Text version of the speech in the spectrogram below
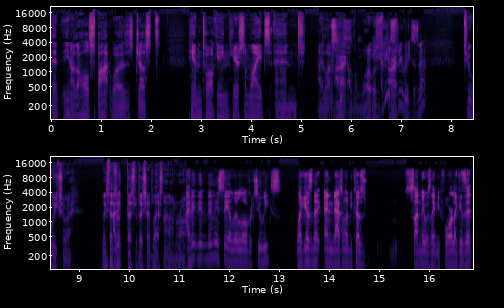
that you know the whole spot was just him talking here's some lights and i love all right what was I think it's right, three weeks isn't it two weeks away at least that's I what think- that's what they said last night on raw I think then they say a little over two weeks. Like, isn't it? And that's only because Sunday was the night before. Like, is it?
